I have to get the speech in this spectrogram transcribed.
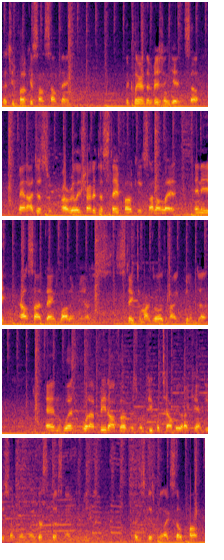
that you focus on something, the clearer the vision gets. So, man, I just, I really try to just stay focused. I don't let any outside things bother me. I just stick to my goals and I get them done. And what what I feed off of is when people tell me that I can't do something. Like that's the best thing for me. Like that just gets me like so pumped,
